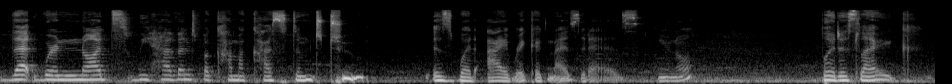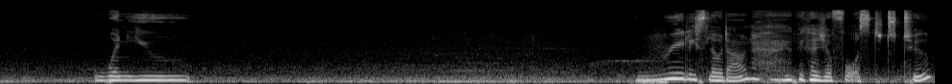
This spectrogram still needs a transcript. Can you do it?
that we're not we haven't become accustomed to is what i recognize it as you know? But it's like when you really slow down because you're forced to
